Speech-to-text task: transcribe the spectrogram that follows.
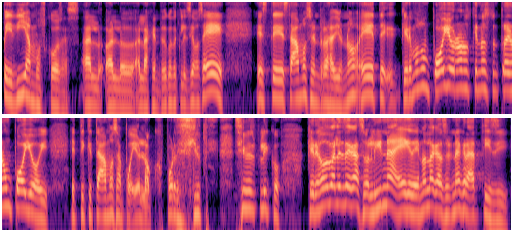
pedíamos cosas a, a, la gente. Cuando que le decíamos, eh, este, estábamos en radio, ¿no? Eh, queremos un pollo, no nos queremos traer un pollo y etiquetábamos a pollo loco, por decirte. ¿Sí me explico? Queremos vales de gasolina, eh, denos la gasolina gratis y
